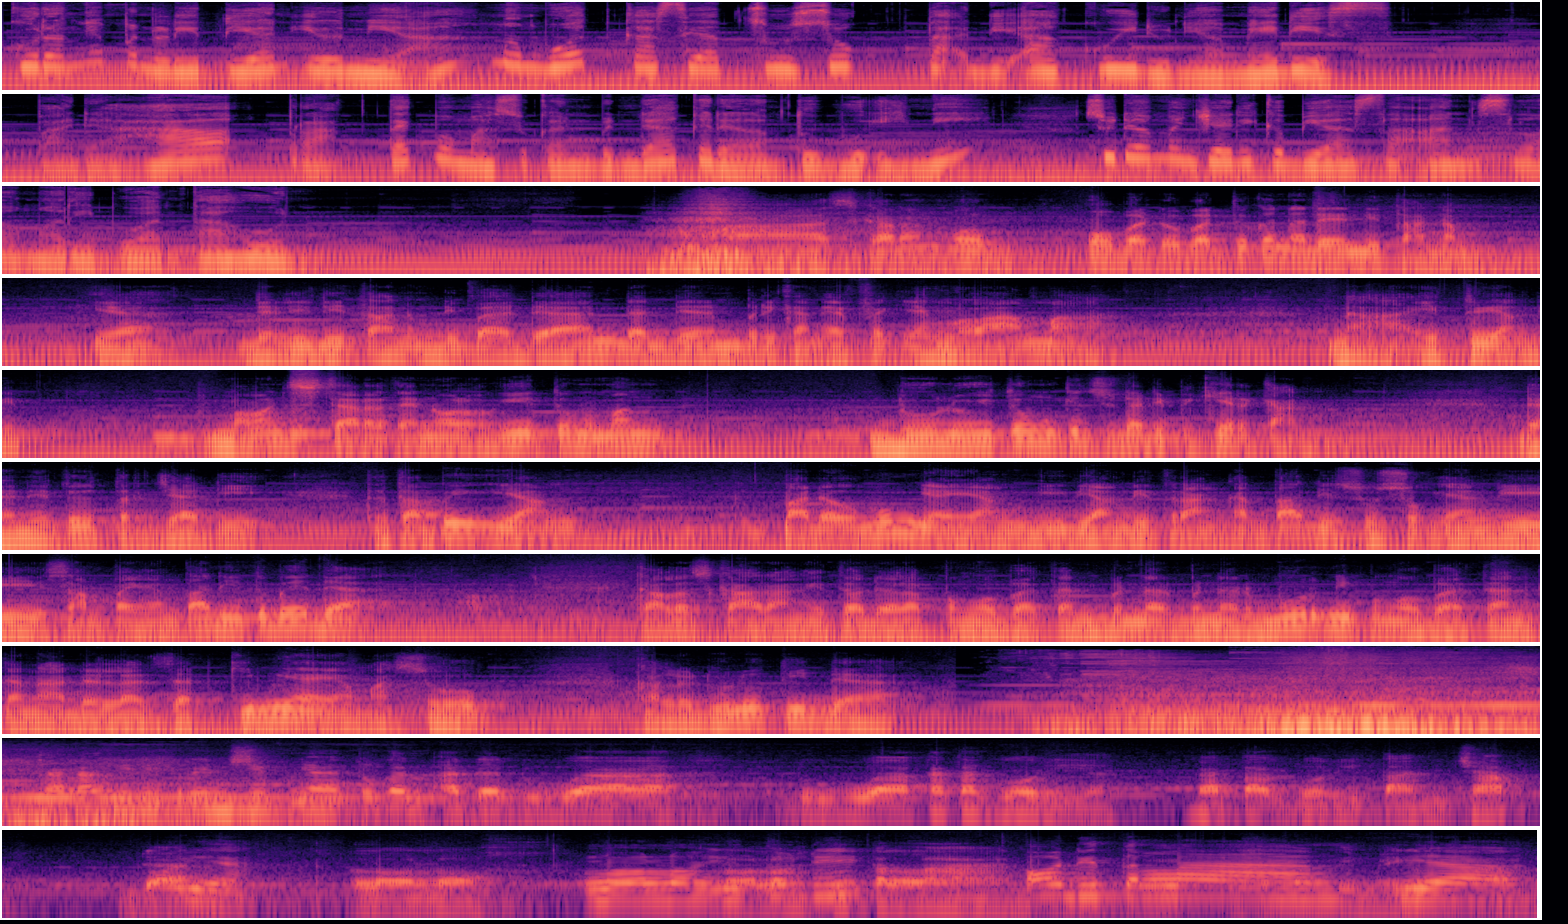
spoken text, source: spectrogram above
Kurangnya penelitian ilmiah membuat khasiat susuk tak diakui dunia medis. Padahal praktek memasukkan benda ke dalam tubuh ini sudah menjadi kebiasaan selama ribuan tahun. Uh, sekarang ob- obat-obat itu kan ada yang ditanam, ya. Jadi ditanam di badan dan dia memberikan efek yang lama. Nah itu yang di, memang secara teknologi itu memang dulu itu mungkin sudah dipikirkan dan itu terjadi. Tetapi yang pada umumnya yang yang diterangkan tadi susuk yang disampaikan tadi itu beda. Kalau sekarang itu adalah pengobatan benar-benar murni pengobatan karena ada zat kimia yang masuk. Kalau dulu tidak. Karena gini prinsipnya itu kan ada dua dua kategori ya, kategori tancap dan Oh, iya. loloh. Loloh itu Loloh di itu telan. Oh, ditelan. Minum Ya.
